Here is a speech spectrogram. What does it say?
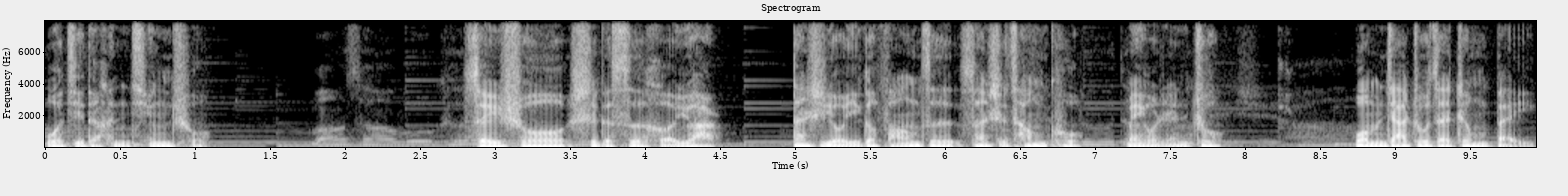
我记得很清楚。虽说是个四合院但是有一个房子算是仓库，没有人住。我们家住在正北，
